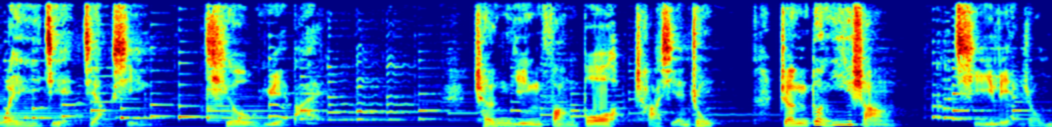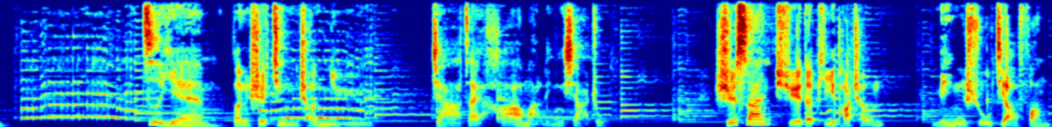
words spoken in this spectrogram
唯见江心秋月白。沉吟放拨插弦中，整顿衣裳起敛容。自言本是京城女。家在蛤蟆陵下住，十三学的琵琶成，民俗教坊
